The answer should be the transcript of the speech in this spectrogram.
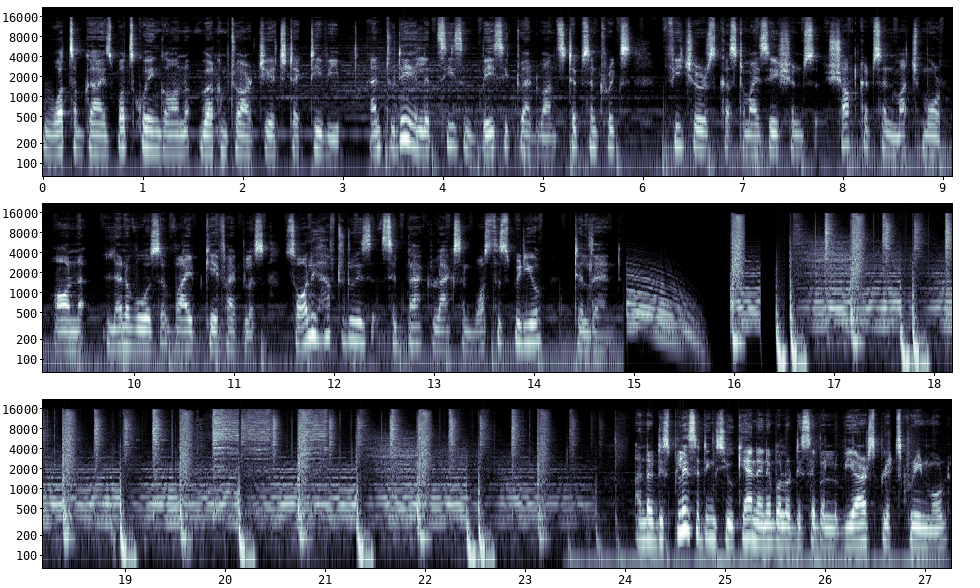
What's up guys, what's going on? Welcome to RGH Tech TV and today let's see some basic to advanced tips and tricks, features, customizations, shortcuts and much more on Lenovo's Vibe K5 Plus. So all you have to do is sit back, relax and watch this video till the end. Under display settings you can enable or disable VR split screen mode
